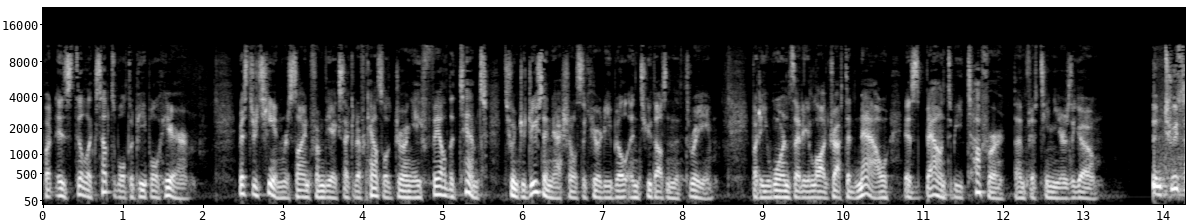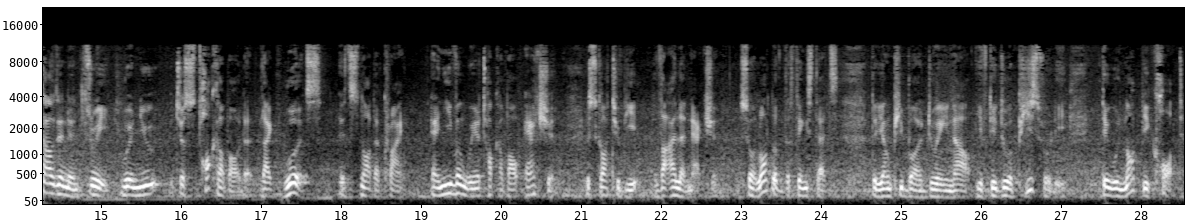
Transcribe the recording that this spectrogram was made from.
but is still acceptable to people here. Mr. Tien resigned from the Executive Council during a failed attempt to introduce a national security bill in 2003. But he warns that a law drafted now is bound to be tougher than 15 years ago. In 2003, when you just talk about it like words, it's not a crime. And even when you talk about action, it's got to be violent action. So a lot of the things that the young people are doing now, if they do it peacefully, they will not be caught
